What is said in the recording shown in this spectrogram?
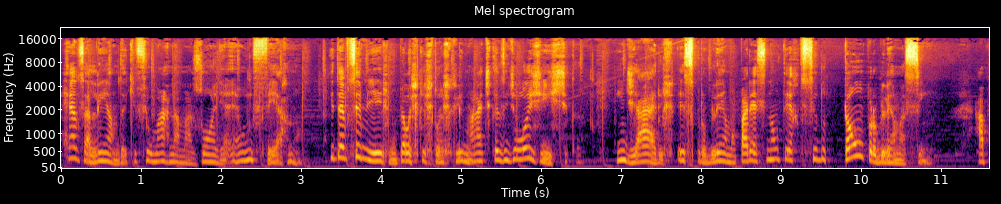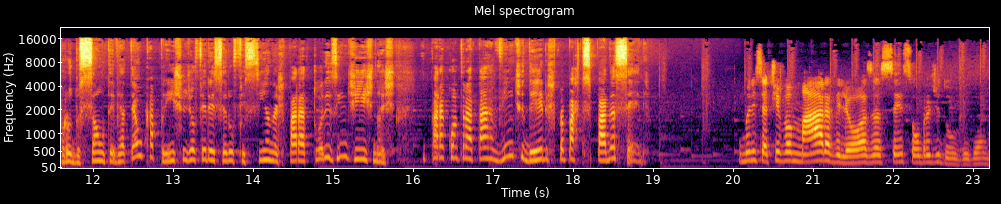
Reza a lenda que filmar na Amazônia é um inferno. E deve ser mesmo, pelas questões climáticas e de logística. Em diários, esse problema parece não ter sido tão problema assim. A produção teve até o capricho de oferecer oficinas para atores indígenas e para contratar 20 deles para participar da série. Uma iniciativa maravilhosa, sem sombra de dúvida.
